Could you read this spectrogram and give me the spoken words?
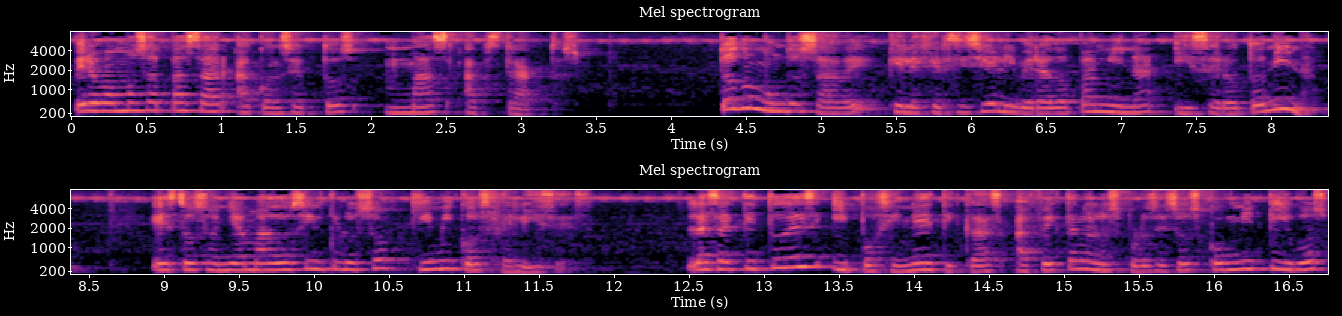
pero vamos a pasar a conceptos más abstractos. Todo mundo sabe que el ejercicio libera dopamina y serotonina. Estos son llamados incluso químicos felices. Las actitudes hipocinéticas afectan a los procesos cognitivos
